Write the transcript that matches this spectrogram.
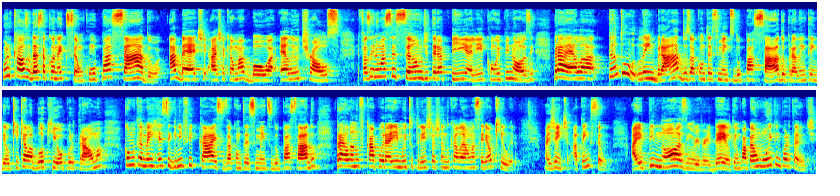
Por causa dessa conexão com o passado, a Beth acha que é uma boa ela e o Charles fazerem uma sessão de terapia ali com hipnose para ela tanto lembrar dos acontecimentos do passado, para ela entender o que, que ela bloqueou por trauma, como também ressignificar esses acontecimentos do passado para ela não ficar por aí muito triste achando que ela é uma serial killer. Mas, gente, atenção! A hipnose em Riverdale tem um papel muito importante.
